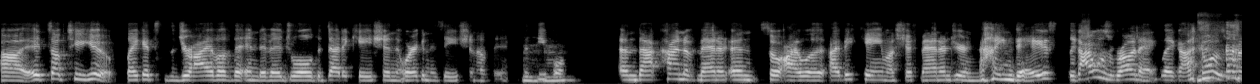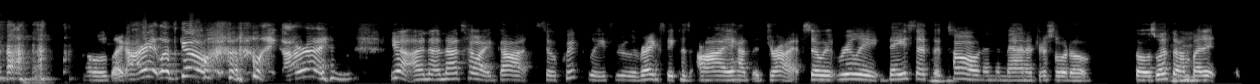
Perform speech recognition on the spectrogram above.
Uh, it's up to you. Like it's the drive of the individual the dedication the organization of the, the mm-hmm. people and that kind of manage and so i was i became a shift manager in nine days. Like i was running. Like i was running. i was like all right let's go. Like all right. Yeah and, and that's how i got so quickly through the ranks because i had the drive. So it really they set the mm-hmm. tone and the manager sort of goes with them mm-hmm. but it, it,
